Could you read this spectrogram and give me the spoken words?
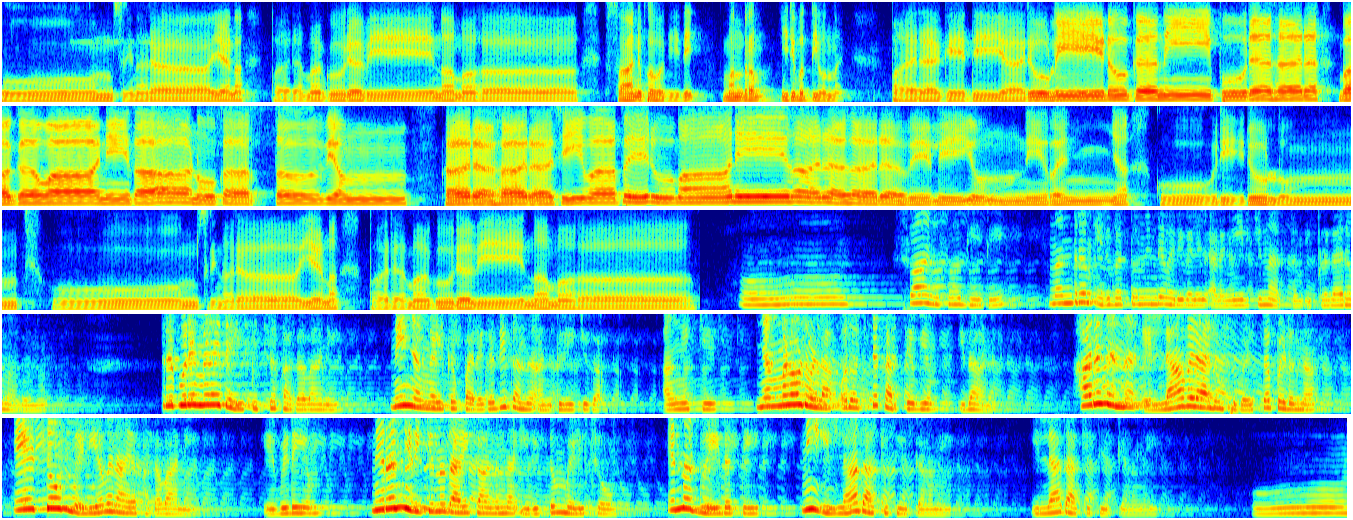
ഓം ശ്രീനാരായണ പരമഗുരവേ നമ. സാനുഭവഗീതി മന്ത്രം ഇരുപത്തിയൊന്ന്. പരഗതിയരുളീടുക നീ പുരഹര ഭഗവാനിതാണു കർത്തവ്യം. ഹര ഹര ശിവ പെരുമാനേ ഹര ഹര വിളിയും നിറഞ്ഞ കൂരിരുളും. ഓം ശ്രീനാരായണ പരമഗുരവേ നമ. സ്വാനുഭവഗീതി മന്ത്രം ഇരുപത്തൊന്നിന്റെ വരികളിൽ അടങ്ങിയിരിക്കുന്ന അർത്ഥം ഇപ്രകാരമാകുന്നു. ത്രിപുരങ്ങളെ ദഹിപ്പിച്ച ഭഗവാനെ നീ ഞങ്ങൾക്ക് പരഗതി തന്ന് അനുഗ്രഹിക്കുക. അങ്ങയ്ക്ക് ഞങ്ങളോടുള്ള ഒരൊറ്റ കർത്തവ്യം ഇതാണ്. ഹരൻ എന്ന് എല്ലാവരാലും പുകഴ്ത്തപ്പെടുന്ന ഏറ്റവും വലിയവനായ ഭഗവാനെ എവിടെയും നിറഞ്ഞിരിക്കുന്നതായി കാണുന്ന ഇരുട്ടും വെളിച്ചവും എന്ന ദ്വൈതത്തെ നീ ഇല്ലാതാക്കി തീർക്കണമേ. ഇല്ലാതാക്കി തീർക്കണമേ.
